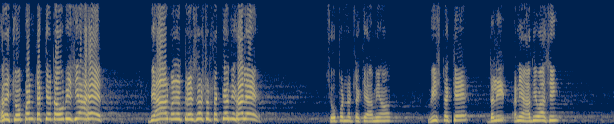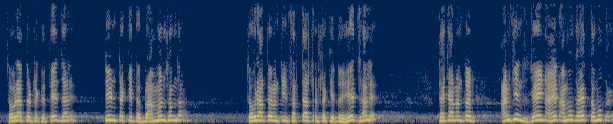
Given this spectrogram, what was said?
अरे चोपन्न टक्के तर ओबीसी आहेत. बिहारमध्ये त्रेसष्ट टक्के निघाले. चोपन्न टक्के आम्ही आहोत. वीस टक्के दलित आणि आदिवासी. चौऱ्याहत्तर टक्के तेच झाले. तीन टक्के तर ब्राह्मण समजा. चौऱ्याहत्तर आणि तीन सत्याहत्तर टक्के तर हेच झाले. त्याच्यानंतर आणखीन जैन आहेत अमुक आहेत तमुक आहेत.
